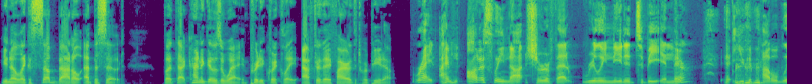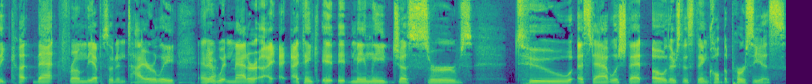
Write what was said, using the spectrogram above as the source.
you know, like a sub battle episode. But that kind of goes away pretty quickly after they fire the torpedo. Right. I'm honestly not sure if that really needed to be in there. You could probably cut that from the episode entirely, and Yeah. it wouldn't matter. I, I- I think it, it mainly just serves to establish that, oh, there's this thing called the Perseus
